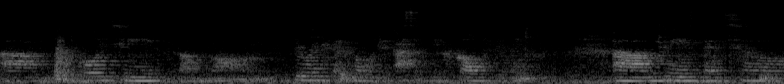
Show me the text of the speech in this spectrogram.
um, quality of um, filling technology, aseptic cold filling, uh, which means that uh,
